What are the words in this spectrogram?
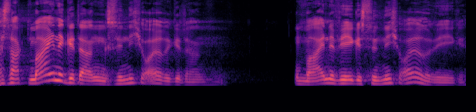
Er sagt, meine Gedanken sind nicht eure Gedanken und meine Wege sind nicht eure Wege.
